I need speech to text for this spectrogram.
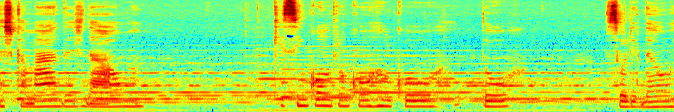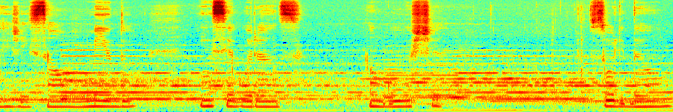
as camadas da alma que se encontram com rancor, dor, solidão, rejeição, medo, insegurança, angústia solidão.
